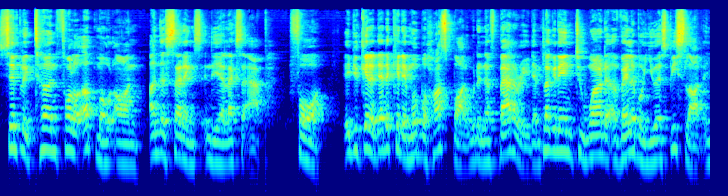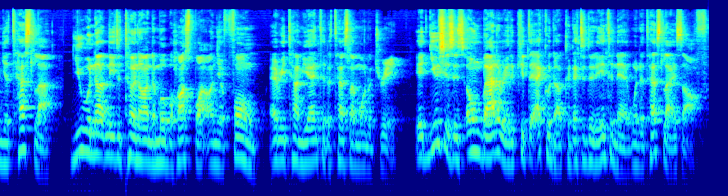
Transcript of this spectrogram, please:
Simply turn follow up mode on under settings in the Alexa app. 4. If you get a dedicated mobile hotspot with enough battery, then plug it into one of the available USB slot in your Tesla. You will not need to turn on the mobile hotspot on your phone every time you enter the Tesla Model 3. It uses its own battery to keep the Echo Dot connected to the internet when the Tesla is off.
